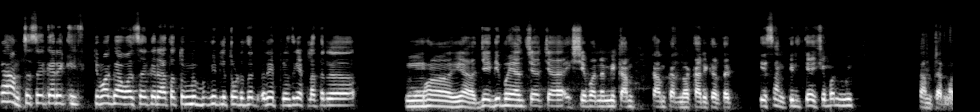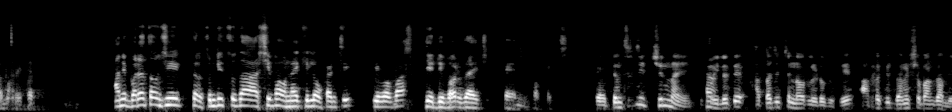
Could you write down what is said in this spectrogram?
काय आमचं सहकार्य किंवा गावात सहकार्य? आता तुम्ही बघितलं थोडस रेफरन्स घेतला तर या जयदीप भयांच्या हिशेबाने मी काम काम करणार कार्यकर्ता आहेत. ते सांगतील त्या हिशेबाने मी काम करणार कार्यकर्ता आणि बऱ्याच अंशी तरसुंडीत सुद्धा अशी भावना आहे की लोकांची की बाबा जयदीपवर जायची तयारी त्यांचं जे चिन्ह आहे. पहिले ते हाताच्या चिन्हावर लढत होते. आता ते धनुष्यबाण झाले.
